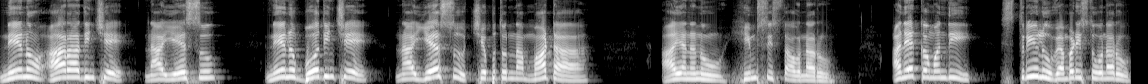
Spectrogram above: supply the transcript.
నేను ఆరాధించే నా యేసు నేను బోధించే నా యేసు చెబుతున్న మాట ఆయనను హింసిస్తూ ఉన్నారు. అనేక మంది స్త్రీలు వెంబడిస్తూ ఉన్నారు.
